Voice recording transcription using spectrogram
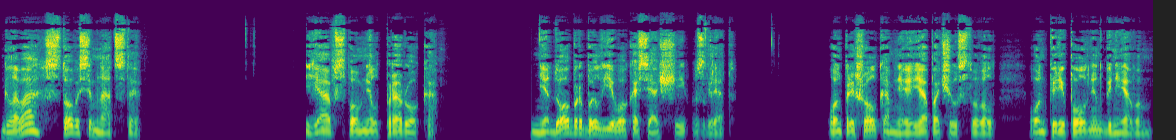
Глава 118 Я вспомнил пророка. Недобр был его косящий взгляд. Он пришел ко мне, и я почувствовал, он переполнен гневом.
